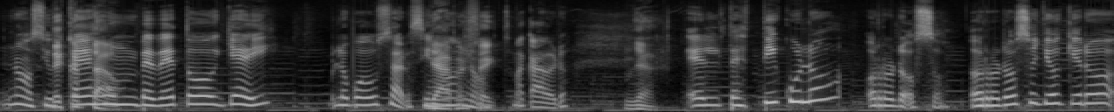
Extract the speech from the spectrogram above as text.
No, si usted descartado. es un vedeto gay, lo puede usar. Si Ya, no, no. Macabro. Ya. El testículo, horroroso. Horroroso yo quiero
